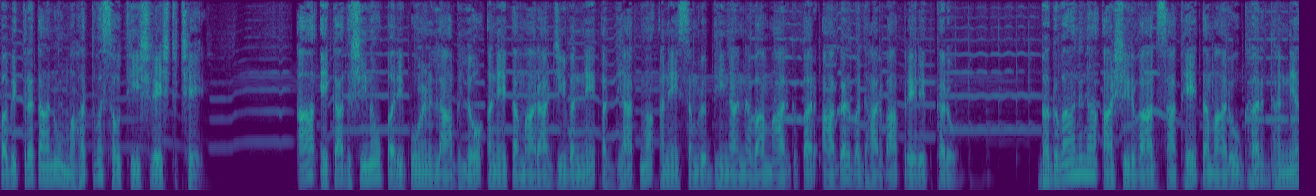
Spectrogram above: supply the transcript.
પવિત્રતાનું મહત્વ સૌથી શ્રેષ્ઠ છે. આ એકાદશીનો પરિપૂર્ણ લાભ લો અને તમારા જીવનને અધ્યાત્મ અને સમૃદ્ધિના નવા માર્ગ પર આગળ વધારવા પ્રેરિત કરો. ભગવાનના આશીર્વાદ સાથે તમારું ઘર ધન્ય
